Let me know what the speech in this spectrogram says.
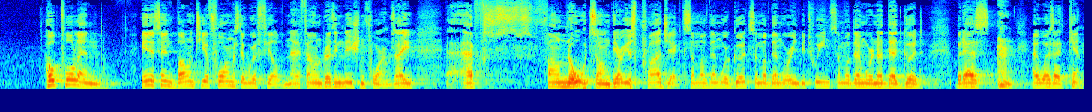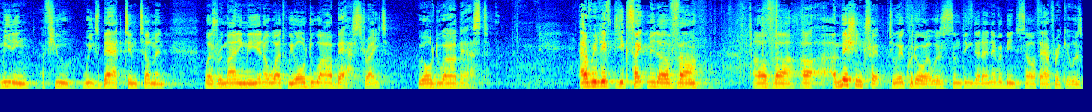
hopeful and innocent volunteer forms that were filled, and I found resignation forms. I, I've found notes on various projects. Some of them were good, some of them were in between, some of them were not that good. But as I was at camp meeting a few weeks back, Tim Tillman was reminding me, you know what, we all do our best, right? We all do our best. I relived the excitement of, uh, of uh, a mission trip to Ecuador. It was something that I'd never been to South Africa. It was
